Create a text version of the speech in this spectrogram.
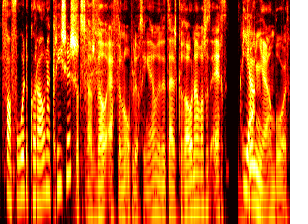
van voor de coronacrisis. Dat is trouwens wel even een opluchting. Hè? Want Tijdens corona was het echt Ja. bonje aan boord.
